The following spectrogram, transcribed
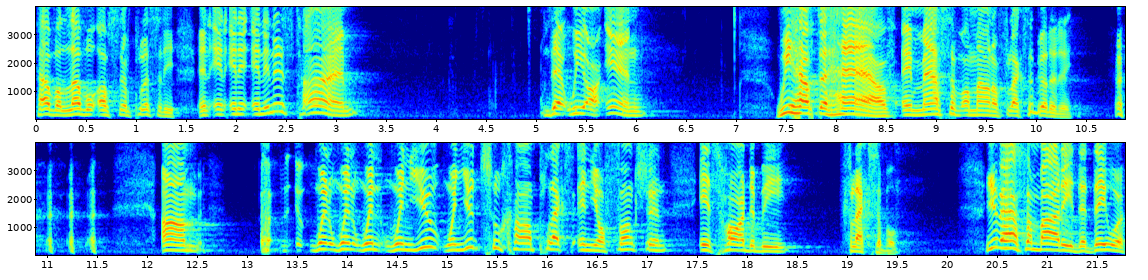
have a level of simplicity. And, and, and, and in this time that we are in, we have to have a massive amount of flexibility. um, when, when, when, when, you, when you're too complex in your function, it's hard to be flexible. You ever have somebody that they were,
